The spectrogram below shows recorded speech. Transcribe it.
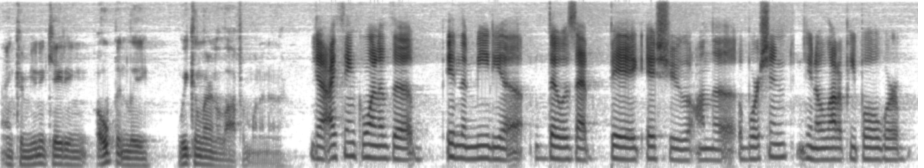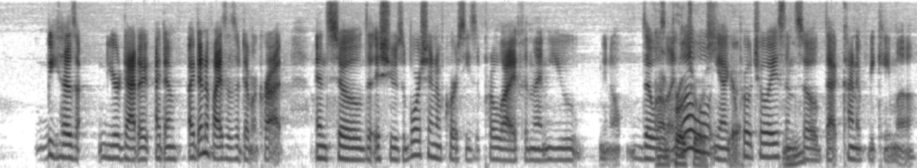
and communicating openly, we can learn a lot from one another. Yeah, I think one of the in the media there was that big issue on the abortion. You know, a lot of people were because your dad ident- identifies as a Democrat, and so the issue is abortion. Of course, he's a pro-life, and then you, you know, there was I'm like, pro-choice. oh, well, yeah, you're Yeah. pro-choice, Mm-hmm. and so that kind of became a,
